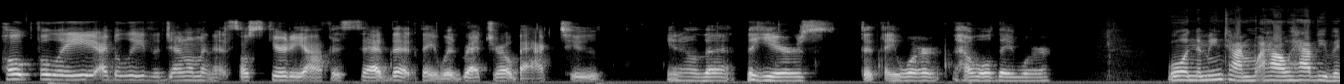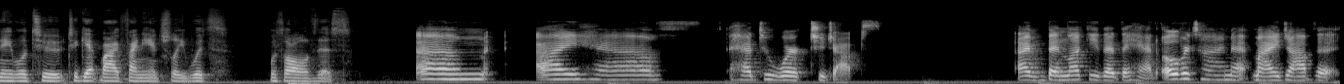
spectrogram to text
hopefully, I believe the gentleman at Social Security office said that they would retro back to, you know, the the years that they were, how old they were. Well, in the meantime, how have you been able to to get by financially with with all of this? Um, I have had to work two jobs. I've been lucky that they had overtime at my job that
